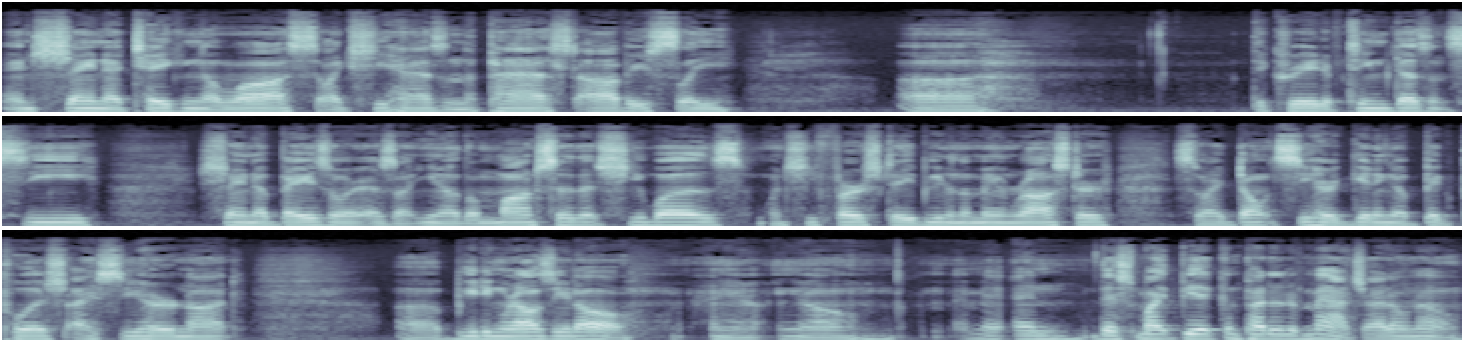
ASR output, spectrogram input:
and Shayna taking a loss like she has in the past. Obviously, uh, the creative team doesn't see Shayna Baszler as a, you know the monster that she was when she first debuted in the main roster. So I don't see her getting a big push. I see her not uh, beating Rousey at all. And, you know, and this might be a competitive match. I don't know.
